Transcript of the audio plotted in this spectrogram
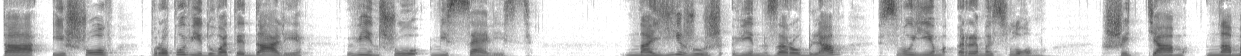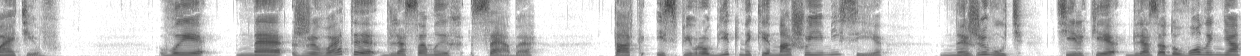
та ішов проповідувати далі в іншу місцевість. На їжу ж він заробляв своїм ремеслом, шиттям наметів. Ви не живете для самих себе, так і співробітники нашої місії не живуть тільки для задоволення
